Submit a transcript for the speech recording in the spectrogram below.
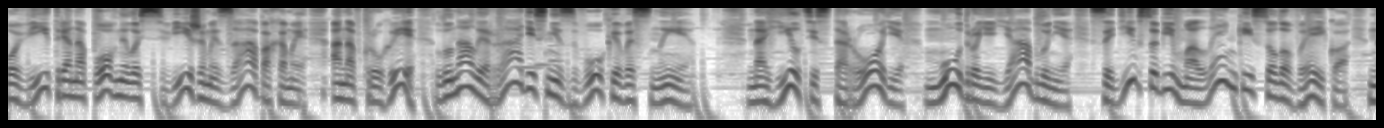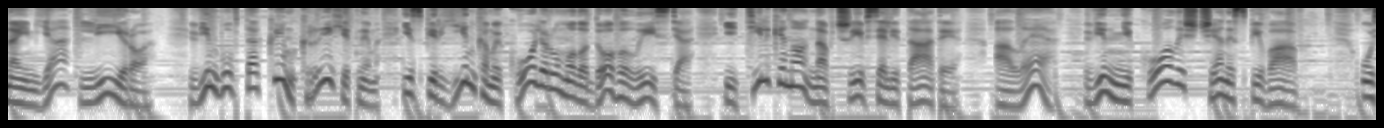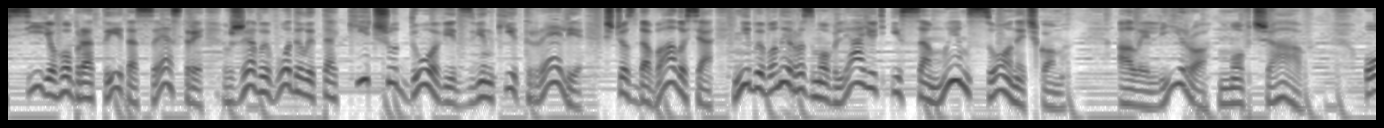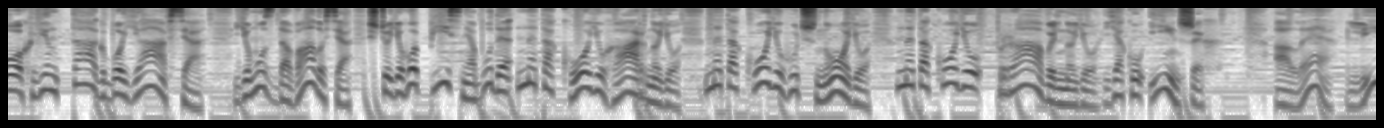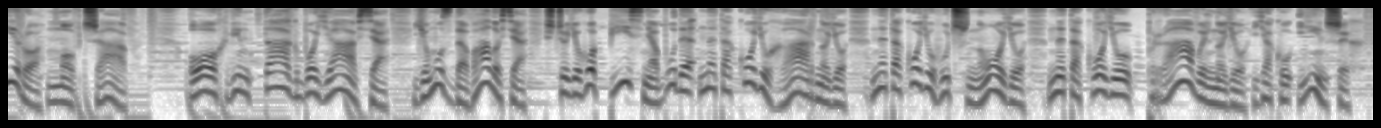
Повітря наповнилось свіжими запахами, а навкруги лунали радісні звуки весни. На гілці старої, мудрої яблуні сидів собі маленький соловейко на ім'я Ліро. Він був таким крихітним із пір'їнками кольору молодого листя і тільки-но навчився літати. Але він ніколи ще не співав. Усі його брати та сестри вже виводили такі чудові дзвінки трелі, що здавалося, ніби вони розмовляють із самим сонечком. Але Ліро мовчав. Ох, він так боявся. Йому здавалося, що його пісня буде не такою гарною, не такою гучною, не такою правильною, як у інших. Але Ліро мовчав. Ох, він так боявся. Йому здавалося, що його пісня буде не такою гарною, не такою гучною, не такою правильною, як у інших.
